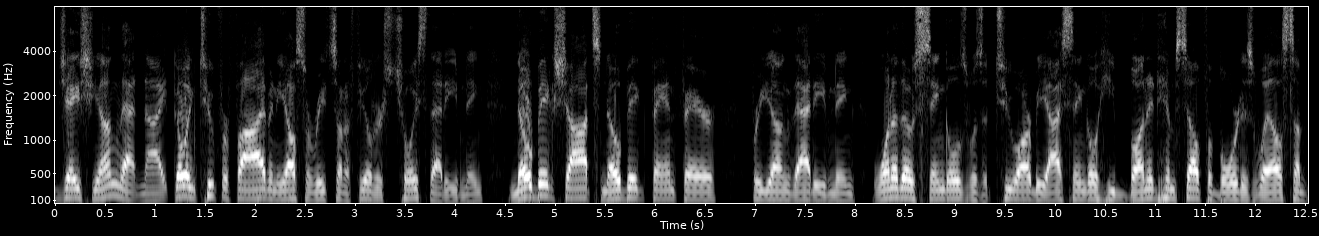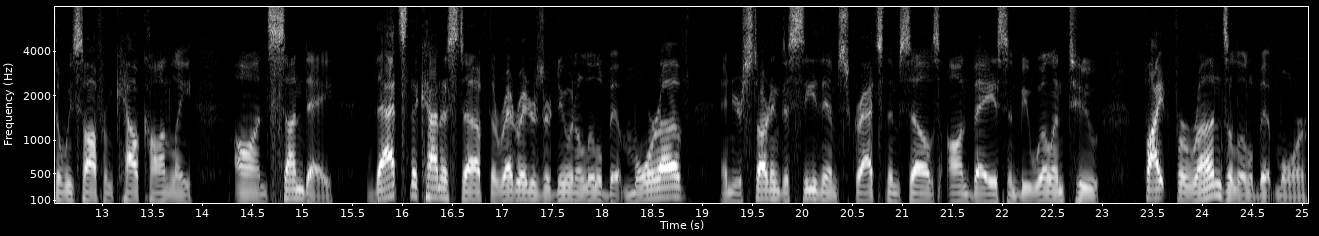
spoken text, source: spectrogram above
Jace Jung that night, going two for five, and he also reached on a fielder's choice that evening. No big shots, no big fanfare for Jung that evening. One of those singles was a two RBI single. He bunted himself aboard as well, something we saw from Cal Conley on Sunday. That's the kind of stuff the Red Raiders are doing a little bit more of, and you're starting to see them scratch themselves on base and be willing to fight for runs a little bit more.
